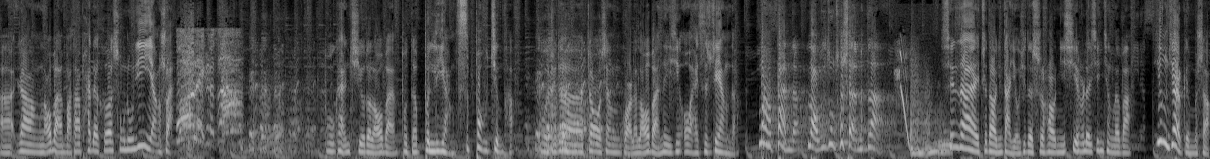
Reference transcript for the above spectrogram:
啊，让老板把他拍的和宋仲基一样帅。”我勒个擦！不堪其忧的老板不得不两次报警啊！我觉得照相馆的老板内心 OS 是这样的：妈蛋的，老子做错什么了？现在知道你打游戏的时候你媳妇的心情了吧？硬件跟不上，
